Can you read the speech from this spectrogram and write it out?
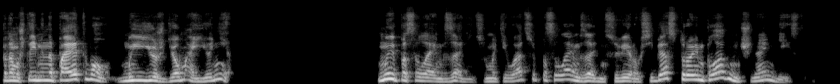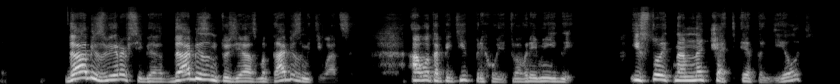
Потому что именно поэтому мы ее ждем, а ее нет. Мы посылаем в задницу мотивацию, посылаем в задницу веру в себя, строим план, начинаем действовать. Да, без веры в себя, да, без энтузиазма, да, без мотивации. А вот аппетит приходит во время еды. И стоит нам начать это делать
